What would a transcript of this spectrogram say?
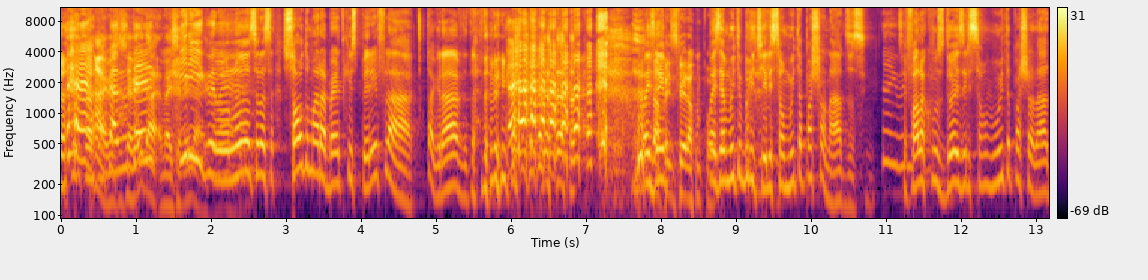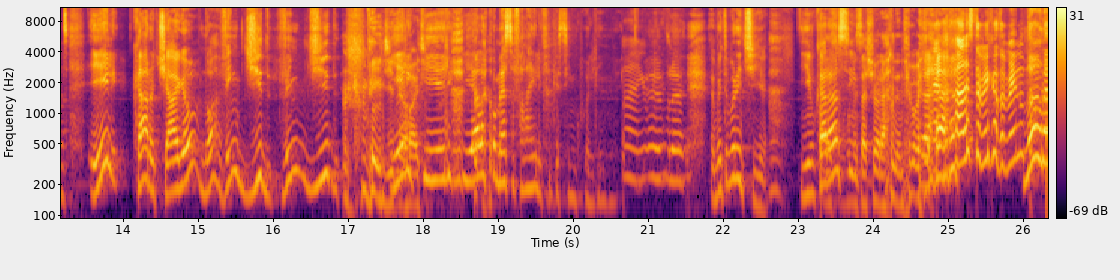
É, Ah, mas pra isso é verdade, mas isso é perigo, Eu né? lanço na Só o do Mar Aberto que eu esperei, eu falei, ah, tá grávida, tá, tá brincando. mas, Dá é, pra esperar um pouco. mas é muito bonitinho, eles são muito apaixonados, assim. Você fala com os dois, eles são muito apaixonados. Ele, cara, o Thiago é o- vendido, vendido. Vendido e, é ele, ótimo. e, ele, e ela começa a falar, ele fica assim, encolhinho. Ai, É muito bonitinho. E o cara, Vou assim. começar a chorar, né? É, fala isso também que eu também não tô Não, não.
